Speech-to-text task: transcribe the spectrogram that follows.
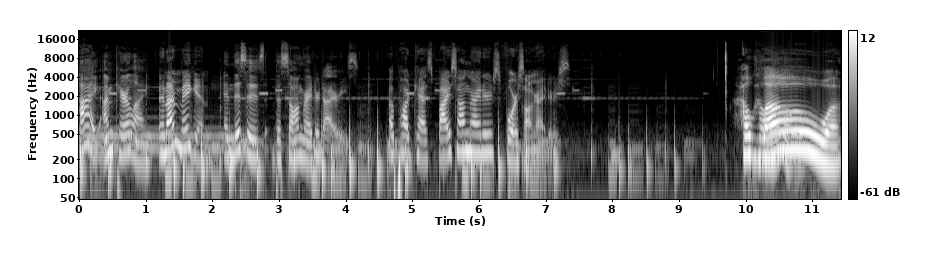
Hi, I'm Caroline, And I'm Megan, and this is The Songwriter Diaries. a podcast by songwriters for songwriters. Oh, Hello.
